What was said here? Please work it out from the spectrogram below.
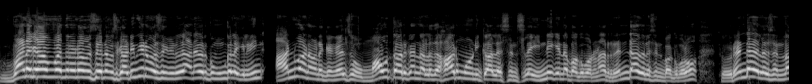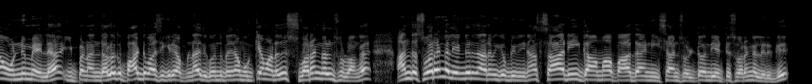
வணக்கம் வந்து நமஸ்தே நமஸ்கார் டிகிரி வசதிகள் அனைவருக்கும் உங்களை அன்பான வணக்கங்கள். ஸோ மவுத்தார்கன் அல்லது ஹார்மோனிகா லெசன்ஸில் இன்னைக்கு என்ன பார்க்க போகிறோம்னா ரெண்டாவது லெசன் பார்க்க போகிறோம் ஸோ ரெண்டாவது லெசன்லாம் ஒன்றுமே இல்லை. இப்போ நான் அந்த அளவுக்கு பாட்டு வாசிக்கிறேன் அப்படின்னா இதுக்கு வந்து பார்த்தீங்கன்னா முக்கியமானது ஸ்வரங்கள்னு சொல்லுவாங்க. அந்த ஸ்வரங்கள் எங்கிருந்து ஆரம்பிக்கும் அப்படின்னா சாரி காமா பாதா நீசான்னு சொல்லிட்டு வந்து எட்டு ஸ்வரங்கள் இருக்குது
